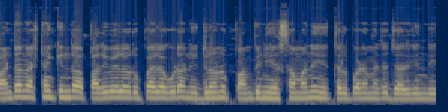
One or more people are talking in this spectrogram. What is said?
పంట నష్టం కింద పదివేల రూపాయల కూడా నిధులను పంపిణీ చేస్తామని తెలపడం అయితే జరిగింది.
